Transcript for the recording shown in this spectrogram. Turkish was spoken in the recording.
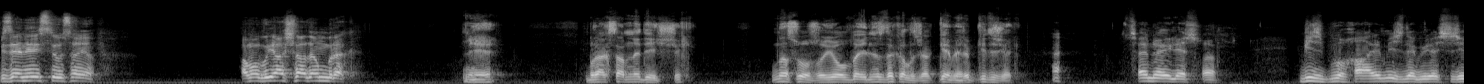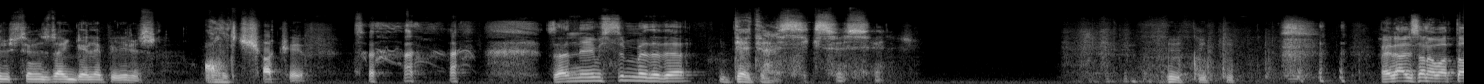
Bize ne istiyorsan yap. Ama bu yaşlı adamı bırak. Niye? Bıraksam ne değişecek? Nasıl olsa yolda elinizde kalacak, geberip gidecek. Sen öyle san. Biz bu halimizle bile sizin üstünüzden gelebiliriz. Alçak herif. Sen neymişsin be dede? Deden siksesi. Helal sana battal.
